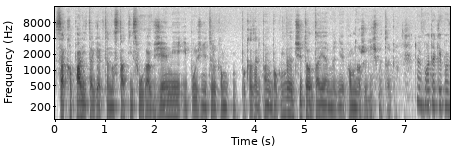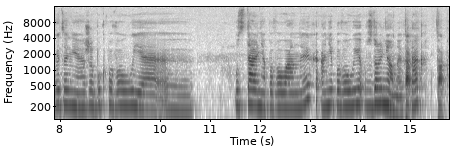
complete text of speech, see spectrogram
zakopali tak jak ten ostatni sługa w ziemi i później tylko pokazali Panu Bogu, my Ci to oddajemy, nie pomnożyliśmy tego. To by było takie powiedzenie, że Bóg powołuje, y, uzdalnia powołanych, a nie powołuje uzdolnionych, tak? Tak. Tak,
